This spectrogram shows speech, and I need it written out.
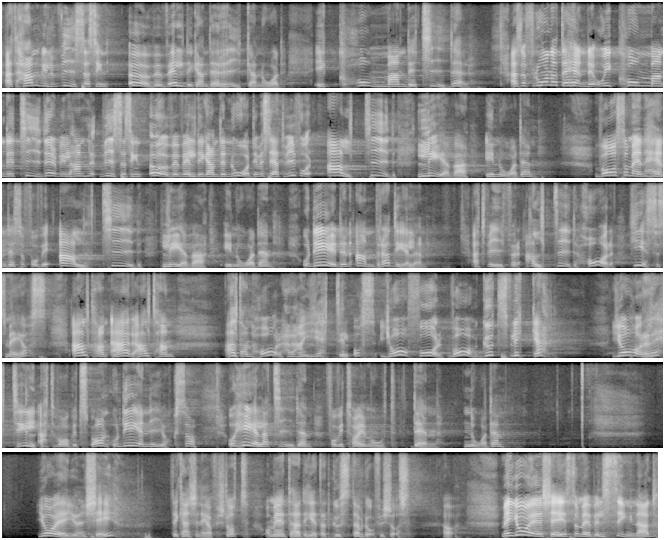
att han vill visa sin överväldigande rika nåd i kommande tider. Alltså från att det hände och i kommande tider vill han visa sin överväldigande nåd. Det vill säga att vi får alltid leva i nåden. Vad som än händer så får vi alltid leva i nåden. Och det är den andra delen. Att vi för alltid har Jesus med oss. Allt han är, allt han, allt han har har han gett till oss. Jag får vara Guds flicka. Jag har rätt till att vara Guds barn och det är ni också. Och hela tiden får vi ta emot den nåden. Jag är ju en tjej. Det kanske ni har förstått. Om jag inte hade hetat Gustav då förstås. Ja. Men jag är en tjej som är välsignad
